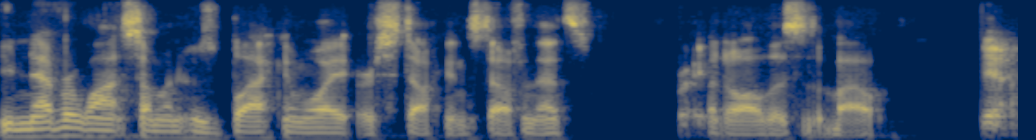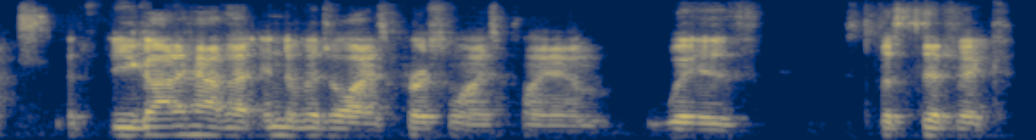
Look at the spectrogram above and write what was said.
you never want someone who's black and white or stuck in stuff, and that's Right. what all this is about. Yeah, It's- you got to have that individualized, personalized plan with specific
